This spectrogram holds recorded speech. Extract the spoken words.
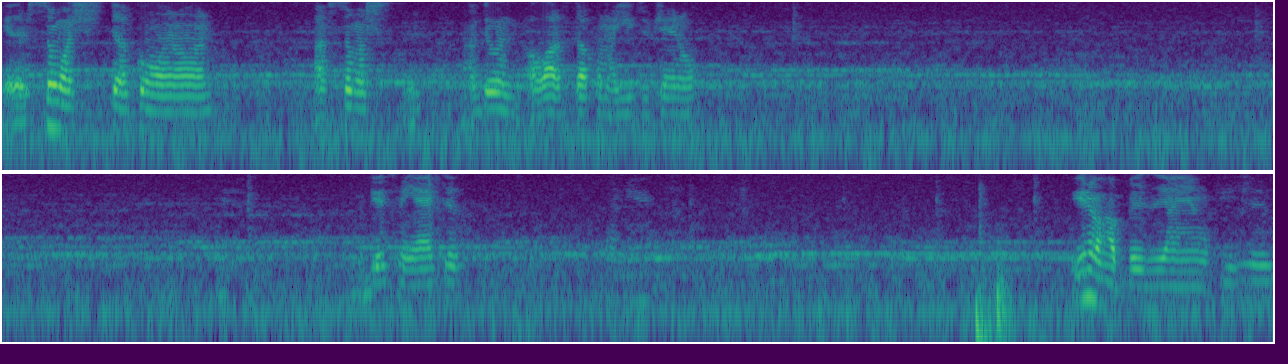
Yeah, there's so much stuff going on. I have so much. I'm doing a lot of stuff on my YouTube channel. It gets me active. You know how busy I am with YouTube.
